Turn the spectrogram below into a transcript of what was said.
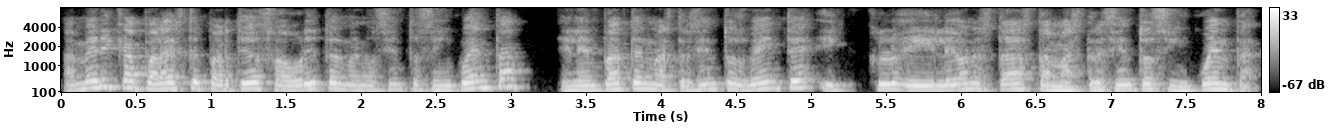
América para este partido es favorito en menos 150 el empate en más 320 y, y León está hasta más 350.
